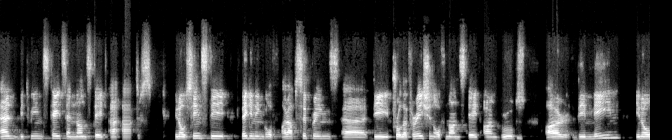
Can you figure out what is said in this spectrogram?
and between states and non-state actors. You know, since the beginning of Arab Springs, uh, the proliferation of non-state armed groups are the main, you know,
